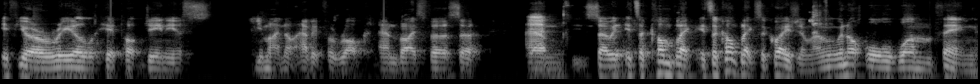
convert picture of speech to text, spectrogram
if you're a real hip hop genius, you might not have it for rock and vice versa. And so it, it's a complex it's a complex equation. I mean, we're not all one thing,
